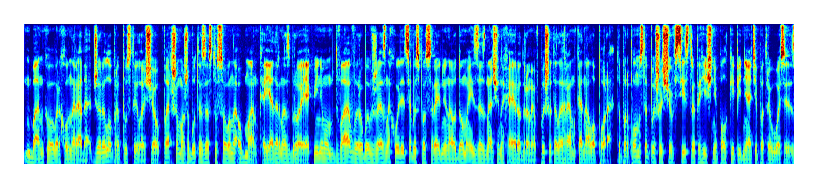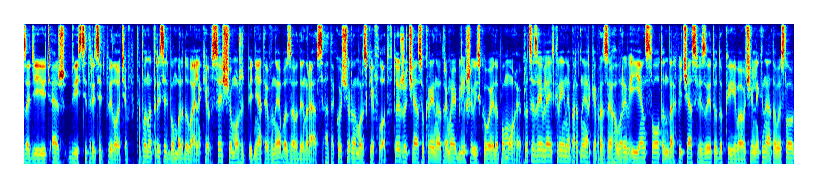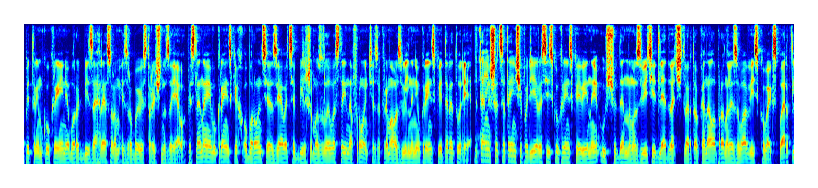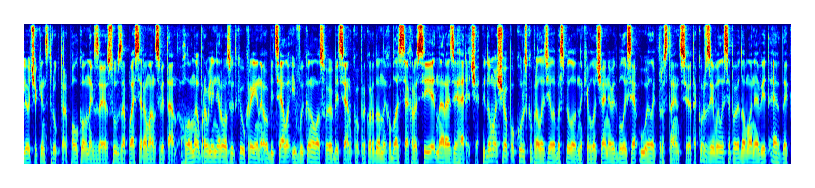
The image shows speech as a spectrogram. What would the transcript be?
Банкова Верховна Рада. Джерело припустило, що вперше може бути застосована обманка, ядерна зброя. Як мінімум, два вироби вже знаходяться безпосередньо на одному із зазначених аеродромів. Пише телеграм-канал Опора. Топор помсти пише, що всі стратегічні полки підняті по тривозі задіють аж 230 пілотів та понад 30 бомбардувальників. Все, що можуть підняти в небо за один раз, а також Чорноморський флот. В той же час Україна отримає більше військової допомоги. Про це заявляють країни-партнерки. Про це говорив і Ян Столтенберг під час візиту до Києва. Очільник НАТО висловив підтримку Україні у боротьбі з агресором і зробив історичну заяву. Після неї в українських оборонців з'явиться більше можливостей на фронті, зокрема у звільненні української території. Детальніше це та інші події російсько-української війни у щоденному звіті для 24 каналу. Проаналізував військовий експерт, льотчик-інструктор, полковник ЗСУ в запасі Роман Світан. Головне управління розвідки України обіцяло і виконало свою обіцянку. У прикордонних областях Росії наразі гаряче. Відомо, що по Курську прилетіли безпілотники. Влучання відбулися у електростанцію. Також з'явилися повідомлення від РДК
